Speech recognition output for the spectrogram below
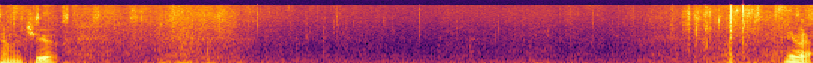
Fermeture. Et voilà.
